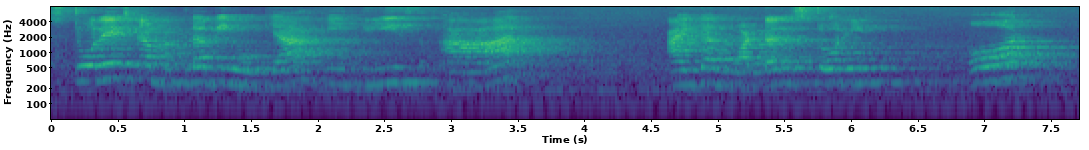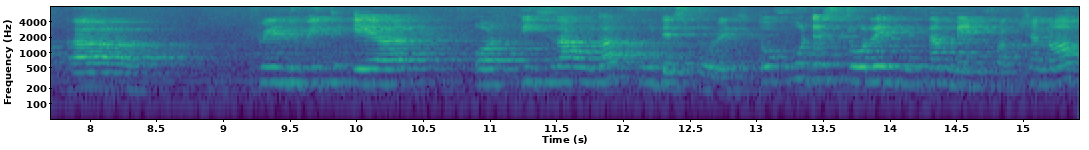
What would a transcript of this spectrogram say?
स्टोरेज का मतलब ही हो गया कि these are either water storing और फिल्ड विथ एयर और तीसरा होगा फ़ूड स्टोरेज तो food storage is the main function of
